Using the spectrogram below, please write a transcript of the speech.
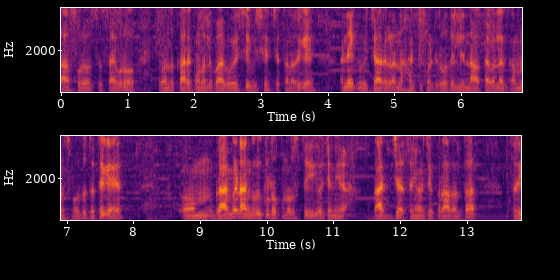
ದಾಸ್ ಸೂರ್ಯವಂಶಿ ಸಾಹೇಬರು ಈ ಒಂದು ಕಾರ್ಯಕ್ರಮದಲ್ಲಿ ಭಾಗವಹಿಸಿ ವಿಶೇಷ ಚೇತನರಿಗೆ ಅನೇಕ ವಿಚಾರಗಳನ್ನು ಹಂಚಿಕೊಂಡಿರುವುದು ಇಲ್ಲಿ ನಾವು ತಾವೆಲ್ಲ ಗಮನಿಸ್ಬೋದು. ಜೊತೆಗೆ ಗ್ರಾಮೀಣ ಅಂಗವಿಕಲರ ಪುನರ್ವಸತಿ ಯೋಜನೆಯ ರಾಜ್ಯ ಸಂಯೋಜಕರಾದಂಥ ಶ್ರೀ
